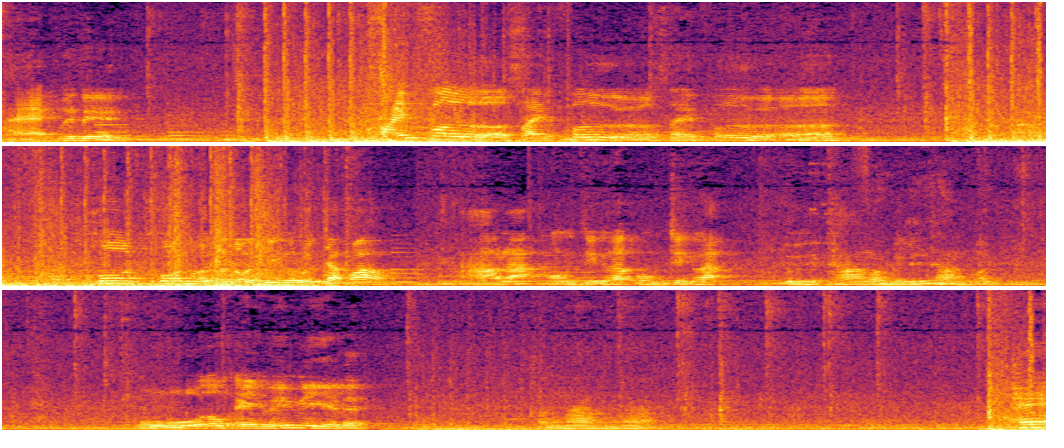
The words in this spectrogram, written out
แตกเลยดิไซเฟอร์เหรอไซเฟอร์เหรอไซเฟอร์เหรอ โคตรโคตรหัวกระโดดยิงเรารู้จักว่าเอาละของจริงละของจริงละดูทิศทางก่อนดูทิศทางก่อนโอ้โหตรงเองไม่มีเลย ข้างหน้าข้างหน้าแฮ่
